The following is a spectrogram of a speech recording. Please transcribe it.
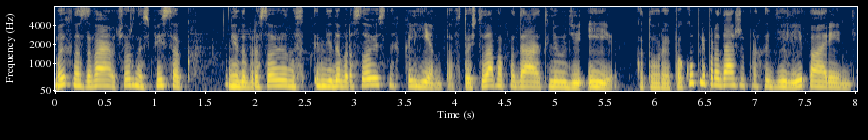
мы их называем черный список недобросовестных, недобросовестных клиентов. То есть туда попадают люди и которые по купле-продаже проходили, и по аренде.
